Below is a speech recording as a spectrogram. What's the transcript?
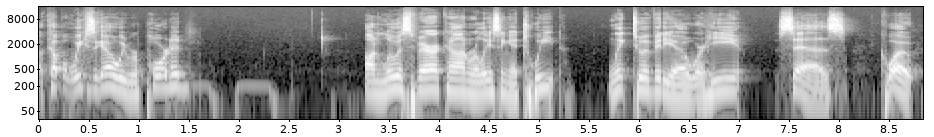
a couple weeks ago, we reported on Louis Farrakhan releasing a tweet linked to a video where he says, quote,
